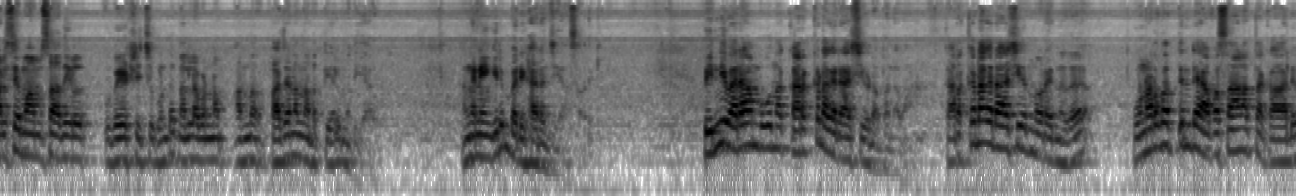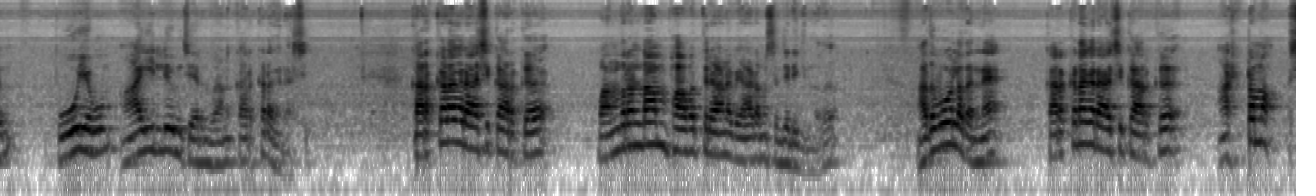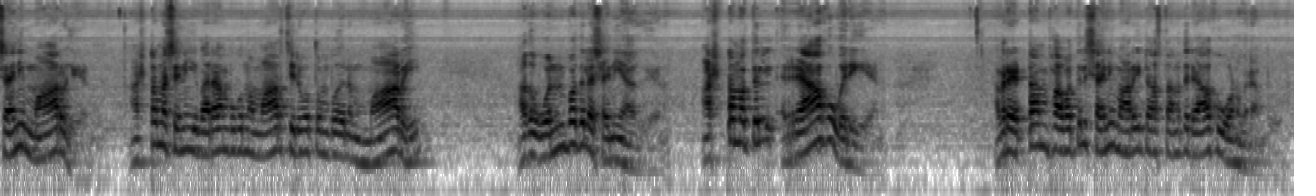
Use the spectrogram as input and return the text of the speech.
മത്സ്യമാംസാദികൾ ഉപേക്ഷിച്ചുകൊണ്ട് നല്ലവണ്ണം അന്ന് ഭജനം നടത്തിയാൽ മതിയാകും. അങ്ങനെയെങ്കിലും പരിഹാരം ചെയ്യാൻ സാധിക്കും. പിന്നെ വരാൻ പോകുന്ന കർക്കിടക രാശിയുടെ ഫലമാണ്. കർക്കിടക രാശി എന്ന് പറയുന്നത് പുണർവത്തിന്റെ അവസാനത്തെ കാലും പൂയവും ആയില്യവും ചേരുന്നതാണ് കർക്കിടക രാശി. കർക്കിടക രാശിക്കാർക്ക് പന്ത്രണ്ടാം ഭാവത്തിലാണ് വ്യാഴം സഞ്ചരിക്കുന്നത്. അതുപോലെ തന്നെ കർക്കിടക രാശിക്കാർക്ക് അഷ്ടമ ശനി മാറുകയാണ്. അഷ്ടമ ശനി വരാൻ പോകുന്ന മാർച്ച് ഇരുപത്തൊമ്പതിന് മാറി അത് ഒൻപതിലെ ശനിയാകുകയാണ്. അഷ്ടമത്തിൽ രാഹു വരികയാണ്. അവരെ എട്ടാം ഭാവത്തിൽ ശനി മാറിയിട്ട് ആ സ്ഥാനത്ത് രാഹുവാണ് വരാൻ പോകുന്നത്.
